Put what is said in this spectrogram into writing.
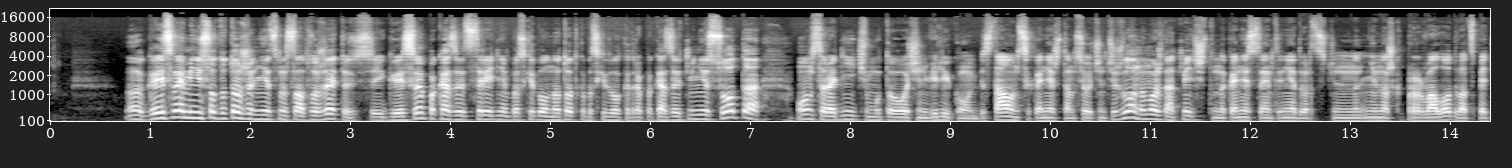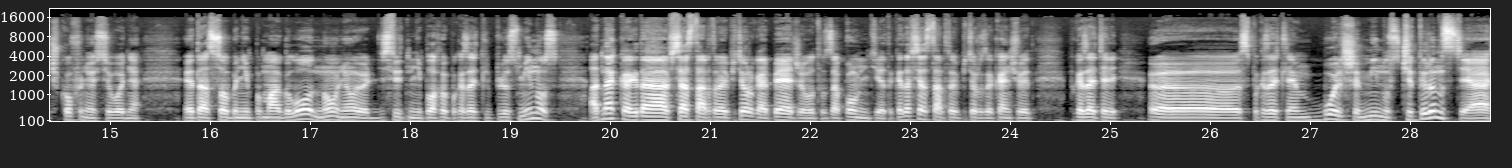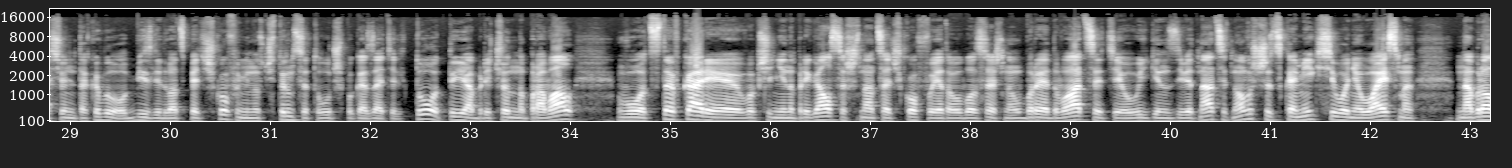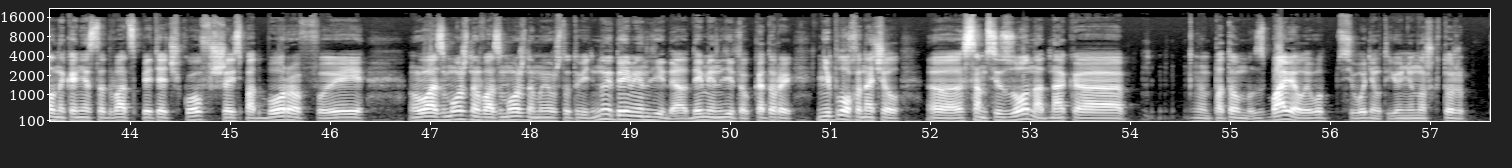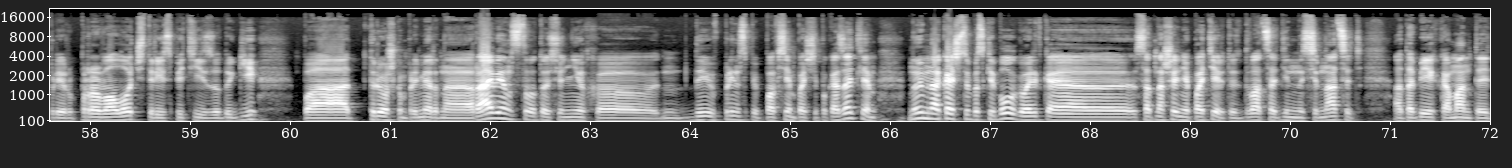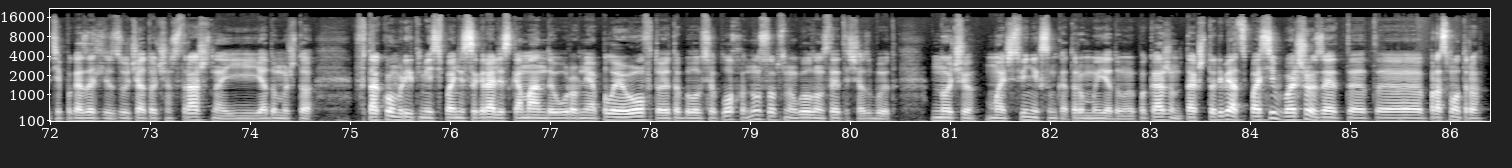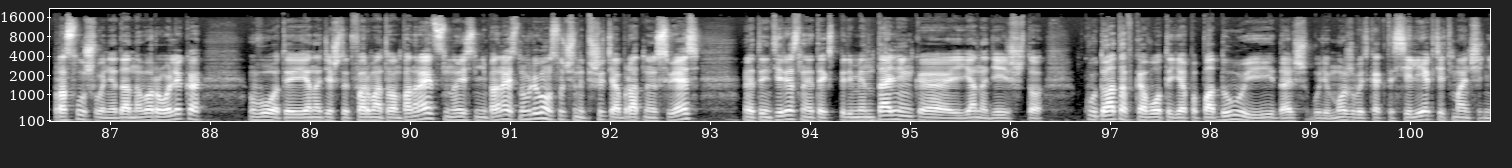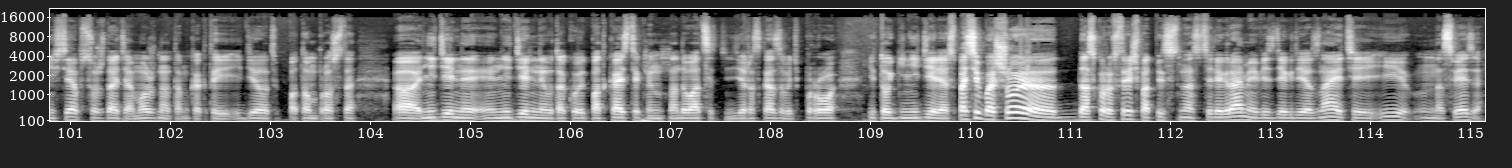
Э, ГСВ Миннесоту тоже нет смысла обсуждать, то есть и ГСВ показывает средний баскетбол, но тот баскетбол, который показывает Миннесота, он сродни чему-то очень великому. Без Таунса, конечно, там все очень тяжело, но можно отметить, что наконец-то Энтони Эдвардс немножко прорвало, 25 очков у него сегодня, это особо не помогло, но у него действительно неплохой показатель плюс-минус. Однако, когда вся стартовая пятерка, опять же, вот запомните это, когда вся стартовая пятерка заканчивает показатель э, с показателем больше минус 14, а сегодня так и было, Бизли 25 очков, очков, и минус 14 это лучший показатель, то ты обречен на провал. Вот, Стеф Карри вообще не напрягался, 16 очков, и этого было достаточно. У Бре 20, у Уиггинс 19. Но вышед скамейки сегодня Уайсман набрал наконец-то 25 очков, 6 подборов, и Возможно, возможно, мы его что-то видим. Ну и Дэмиан Ли, да, Дэмиан Ли, который неплохо начал э, сам сезон, однако э, потом сбавил, и вот сегодня вот ее немножко тоже прорвало 4 из 5 из-за дуги по трешкам примерно равенство, то есть у них, э, да и в принципе по всем почти показателям. Но именно о качестве баскетбола говорит э, соотношение потерь, то есть 21 на 17 от обеих команд эти показатели звучат очень страшно, и я думаю, что в таком ритме, если бы они сыграли с командой уровня плей-офф, то это было все плохо. Ну, собственно, у Golden State сейчас будет ночью матч с Фениксом, который мы, я думаю, покажем. Так что, ребят, спасибо большое за этот э, просмотр, прослушивание данного ролика. Вот, и я надеюсь, что этот формат вам понравится, но если не понравится, ну, в любом случае, напишите обратную связь. Это интересно, это экспериментальненько, я надеюсь, что куда-то в кого-то я попаду, и дальше будем, может быть, как-то селектить матчи, не все обсуждать, а можно там как-то и делать потом просто э, недельный, недельный вот такой вот подкастик минут на 20, где рассказывать про итоги недели. Спасибо большое, до скорых встреч, подписывайтесь на нас в Телеграме, везде, где знаете, и на связи.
